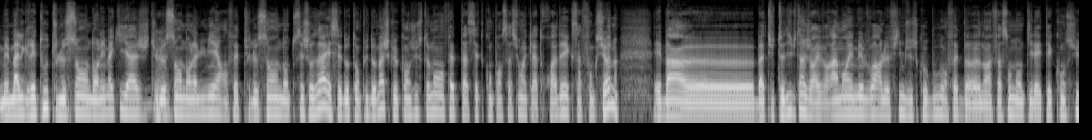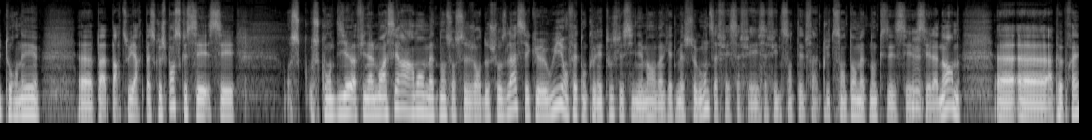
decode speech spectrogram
mais malgré tout tu le sens dans les maquillages, tu le mm. sens dans la lumière en fait, tu le sens dans toutes ces choses-là et c'est d'autant plus dommage que quand justement en fait t'as cette compensation avec la 3D et que ça fonctionne, et eh ben bah tu te dis putain j'aurais vraiment aimé voir le film jusqu'au bout en fait dans, la façon dont il a été conçu, tourné par, par Tsuyark parce que je pense que c'est ce qu'on dit euh, finalement assez rarement maintenant sur ce genre de choses là, c'est que oui, en fait, on connaît tous le cinéma en 24 images secondes. Ça fait, ça fait, ça fait une centaine, enfin plus de 100 ans maintenant que c'est mm. la norme, euh, euh, à peu près.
